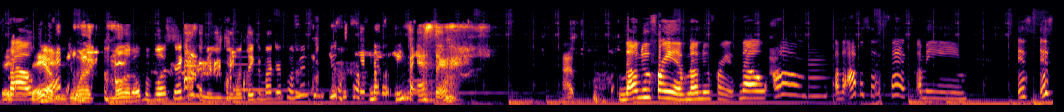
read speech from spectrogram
damn, No. damn, you want to mull it over for a second? I mean, you, you want to think about that for a minute? you just didn't know any faster. No new friends, no new friends. No, um, the opposite sex. I mean, it's it's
